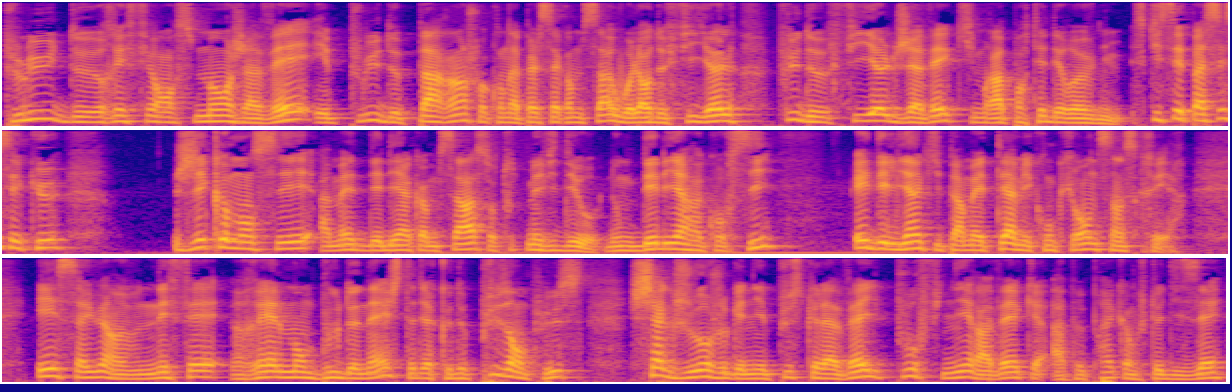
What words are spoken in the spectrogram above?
plus de référencement j'avais et plus de parrains, je crois qu'on appelle ça comme ça, ou alors de filleuls, plus de filleuls j'avais qui me rapportaient des revenus. Ce qui s'est passé, c'est que j'ai commencé à mettre des liens comme ça sur toutes mes vidéos. Donc des liens raccourcis et des liens qui permettaient à mes concurrents de s'inscrire et ça a eu un effet réellement boule de neige, c'est-à-dire que de plus en plus, chaque jour, je gagnais plus que la veille pour finir avec à peu près, comme je te disais,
